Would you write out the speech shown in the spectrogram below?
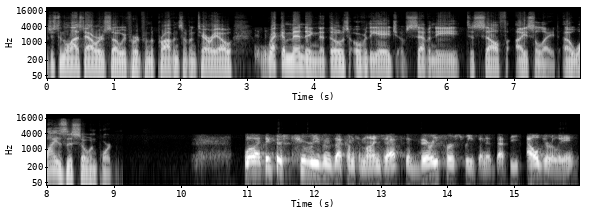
just in the last hour or so, we've heard from the province of Ontario recommending that those over the age of 70 to self isolate. why is this so important? Well, I think there's two reasons that come to mind, Jeff. The very first reason is that the elderly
